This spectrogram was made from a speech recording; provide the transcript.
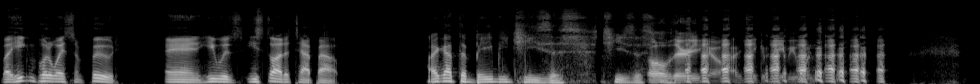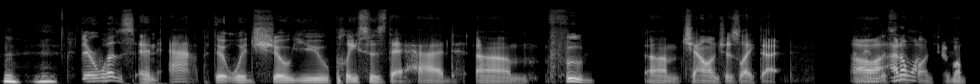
but he can put away some food. And he was, he still had to tap out. I got the baby Jesus. Jesus. Oh, there you go. I take a baby one. There was an app that would show you places that had um, food um, challenges like that. And they Oh, I don't a want- of them.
